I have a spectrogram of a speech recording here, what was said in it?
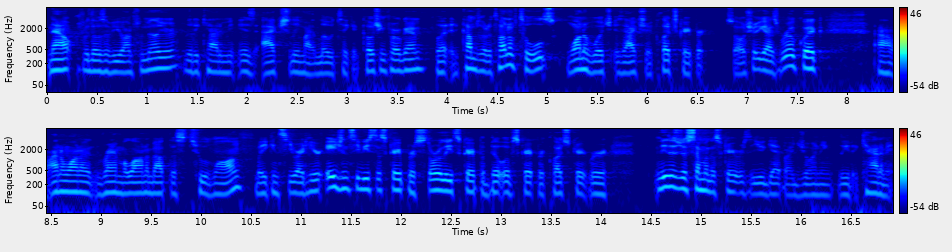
Now, for those of you unfamiliar, Lead Academy is actually my low ticket coaching program, but it comes with a ton of tools, one of which is actually a clutch scraper. So I'll show you guys real quick. Um, I don't want to ramble on about this too long, but you can see right here, Agency Vista scraper, store lead scraper, BuiltWith scraper, clutch scraper. These are just some of the scrapers that you get by joining Lead Academy.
